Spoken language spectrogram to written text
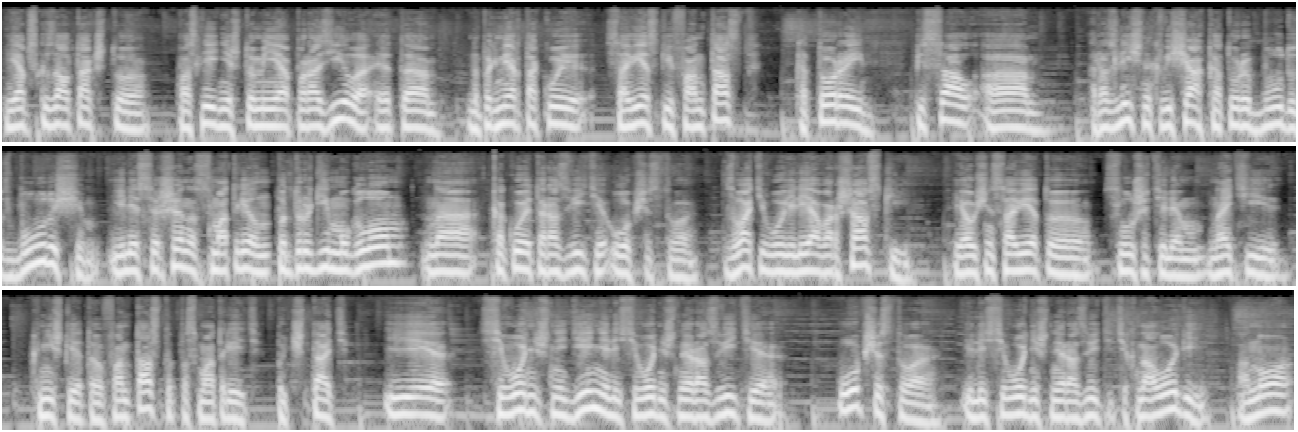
я бы сказал так, что последнее, что меня поразило, это, например, такой советский фантаст, который писал о различных вещах, которые будут в будущем, или совершенно смотрел под другим углом на какое-то развитие общества. Звать его Илья Варшавский. Я очень советую слушателям найти книжки этого фантаста, посмотреть, почитать. И сегодняшний день или сегодняшнее развитие общества или сегодняшнее развитие технологий, оно,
